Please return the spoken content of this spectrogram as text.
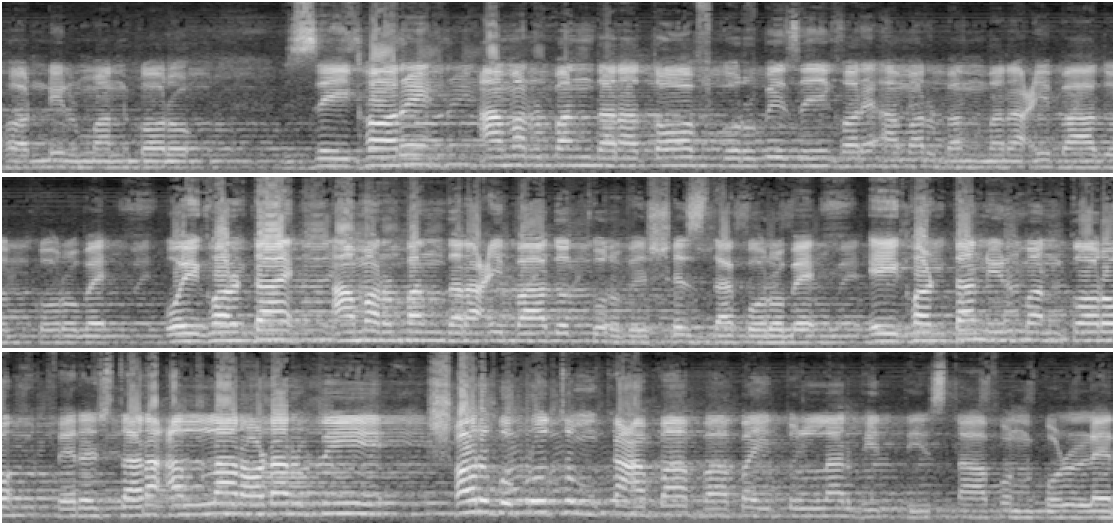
ঘর নির্মাণ করো। যেই ঘরে আমার বান্দারা তফ করবে, যেই ঘরে আমার বান্দারা ইবাদত করবে, ওই ঘরটায় আমার বান্দারা ইবাদত করবে, সেজদা করবে। এই ঘরটা নির্মাণ করো, ফেরেশতারা আল্লাহর অর্ডার পেয়ে সর্বপ্রথম কাবা বা বাইতুল্লাহর ভিত্তি স্থাপন করলেন।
